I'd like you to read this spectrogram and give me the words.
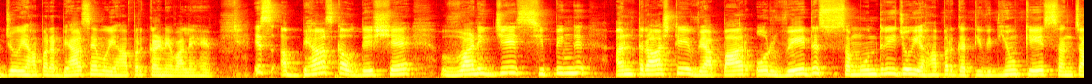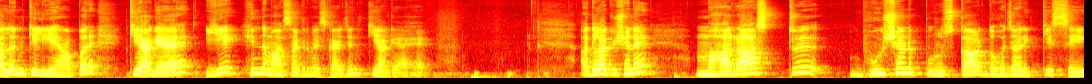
जो यहाँ पर अभ्यास है, वो यहाँ पर करने वाले हैं। इस अभ्यास का उद्देश्य वाणिज्य, शिपिंग, अंतर्राष्ट्रीय व्यापार और वेद समुद्री जो यहाँ पर गतिविधियों के संचालन के लिए यहाँ पर किया गया है, ये हिंद महासागर में इसका आयोजन किया गया है। अगला क्वेश्चन है, महाराष्ट्र भूषण पुरस्कार 2021 से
